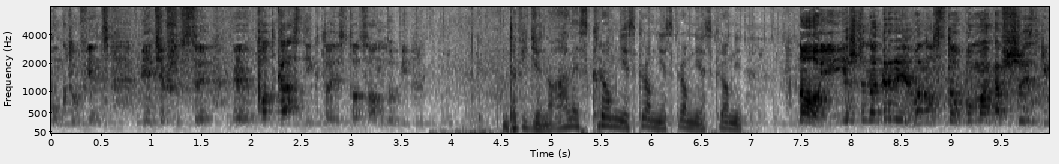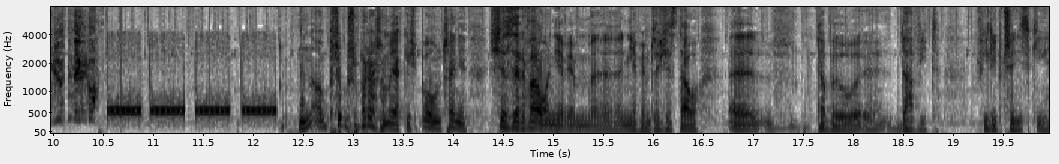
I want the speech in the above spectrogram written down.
punktów, więc wiecie wszyscy, y, podcasting to jest to, co on lubi. Dawidzie, no ale skromnie, skromnie, skromnie, skromnie. No i jeszcze nagrywa, no to pomaga wszystkim, jest tego... No, prze- przepraszam, jakieś połączenie się zerwało, nie wiem, e, nie wiem co się stało. E, To był e, Dawid Filipczyński.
